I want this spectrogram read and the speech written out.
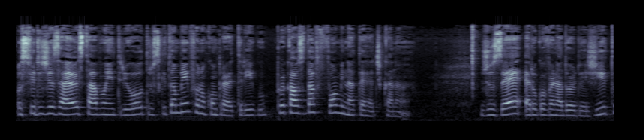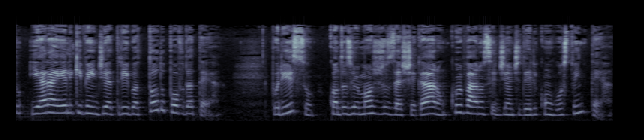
Os filhos de Israel estavam entre outros que também foram comprar trigo por causa da fome na terra de Canaã. José era o governador do Egito e era ele que vendia trigo a todo o povo da terra. Por isso, quando os irmãos de José chegaram, curvaram-se diante dele com o rosto em terra.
